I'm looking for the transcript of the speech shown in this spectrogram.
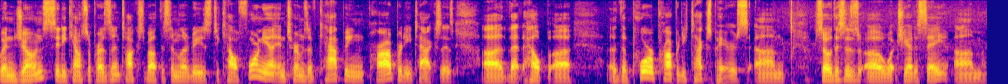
Gwen Jones, City Council President, talks about the similarities to California in terms of capping property taxes uh, that help uh, the poor property taxpayers. Um, so this is uh, what she had to say um,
